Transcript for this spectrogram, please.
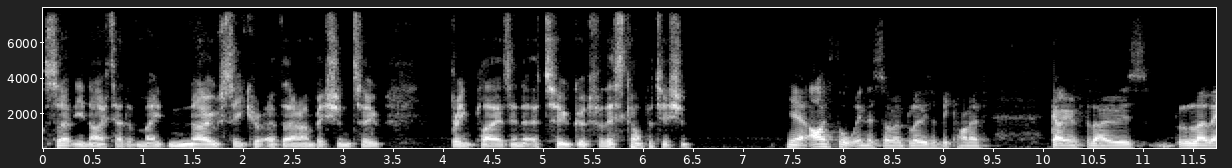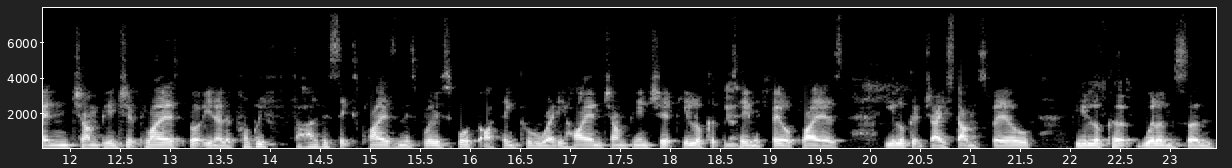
certainly United have made no secret of their ambition to bring players in that are too good for this competition. Yeah, I thought in the summer Blues would be kind of going for those low end championship players, but you know, there are probably five or six players in this blue squad that I think are already high end championship. You look at the yeah. team midfield players, you look at Jay Stansfield, you look at Willumsson,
